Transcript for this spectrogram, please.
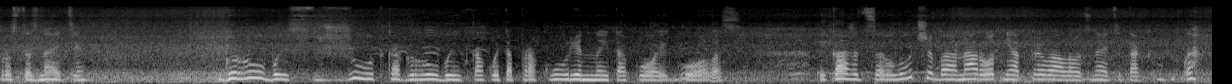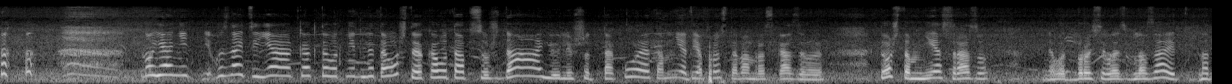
просто, знаете, грубый, жутко грубый, какой-то прокуренный такой голос. И кажется, лучше бы она рот не открывала, вот знаете, так. Ну, я не, вы знаете, я как-то вот не для того, что я кого-то обсуждаю или что-то такое, там нет, я просто вам рассказываю то, что мне сразу вот бросилось в глаза, и на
